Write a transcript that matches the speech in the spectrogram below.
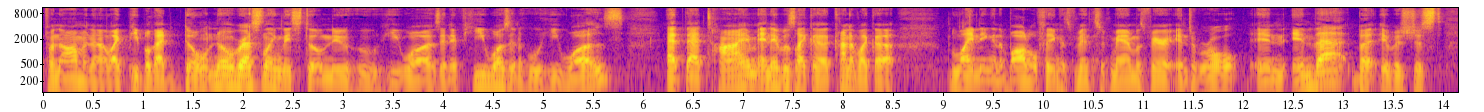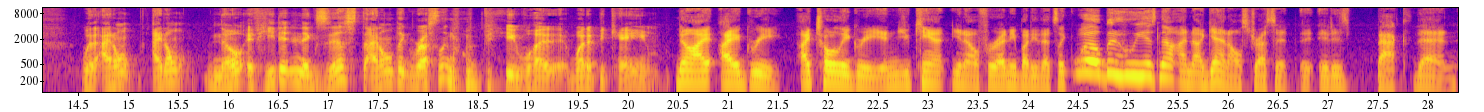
phenomena. Like people that don't know wrestling, they still knew who he was. And if he wasn't who he was at that time, and it was like a kind of like a lightning in a bottle thing, because Vince McMahon was very integral in in that. But it was just with I don't I don't know if he didn't exist. I don't think wrestling would be what what it became. No, I, I agree. I totally agree. And you can't, you know, for anybody that's like, well, but who he is now. And again, I'll stress it, it, it is back then.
